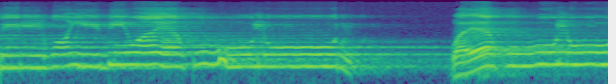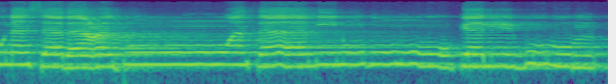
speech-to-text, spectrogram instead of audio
بالغيب ويقولون ويقولون سبعة وثامنهم كلبهم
